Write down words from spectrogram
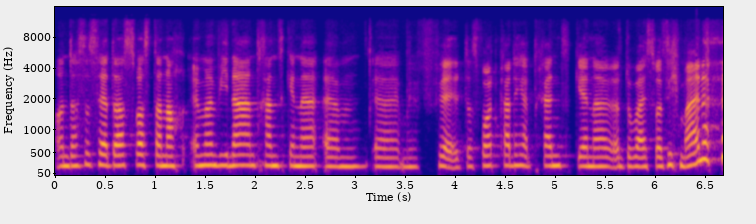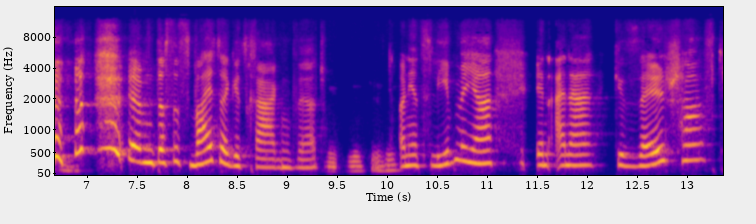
Und das ist ja das, was dann auch immer wieder an Transgener, ähm, äh, mir fällt das Wort gerade nicht, Transgener, du weißt, was ich meine, ähm, dass es weitergetragen wird. Mhm, mhm. Und jetzt leben wir ja in einer Gesellschaft,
